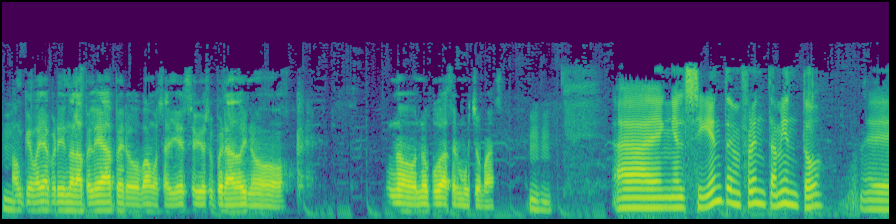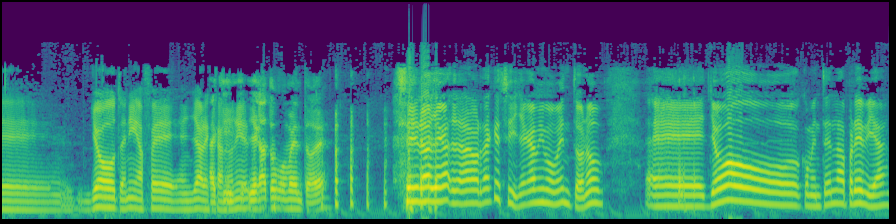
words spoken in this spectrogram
Mm. aunque vaya perdiendo la pelea, pero vamos, ayer se vio superado y no no, no pudo hacer mucho más. Ah, en el siguiente enfrentamiento, eh, yo tenía fe en Jared Aquí Cannonier. llega tu momento, ¿eh? Sí, no, llega- la verdad que sí, llega mi momento, ¿no? Eh, yo comenté en la previa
